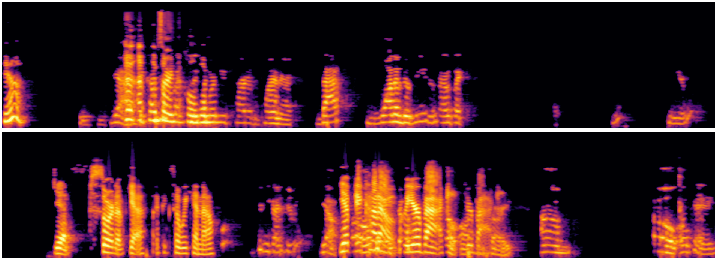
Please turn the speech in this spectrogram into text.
Yeah. Yeah. I, am sorry, Nicole. One more huge part of the planner. That's one of the reasons I was like, can you Yes. Sort of, yeah. I think so. We can now. Can you guys hear me? Yeah. Yep, it oh, cut okay. out, but you're back. Oh, awesome. You're back. Sorry. Um. Oh, okay.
